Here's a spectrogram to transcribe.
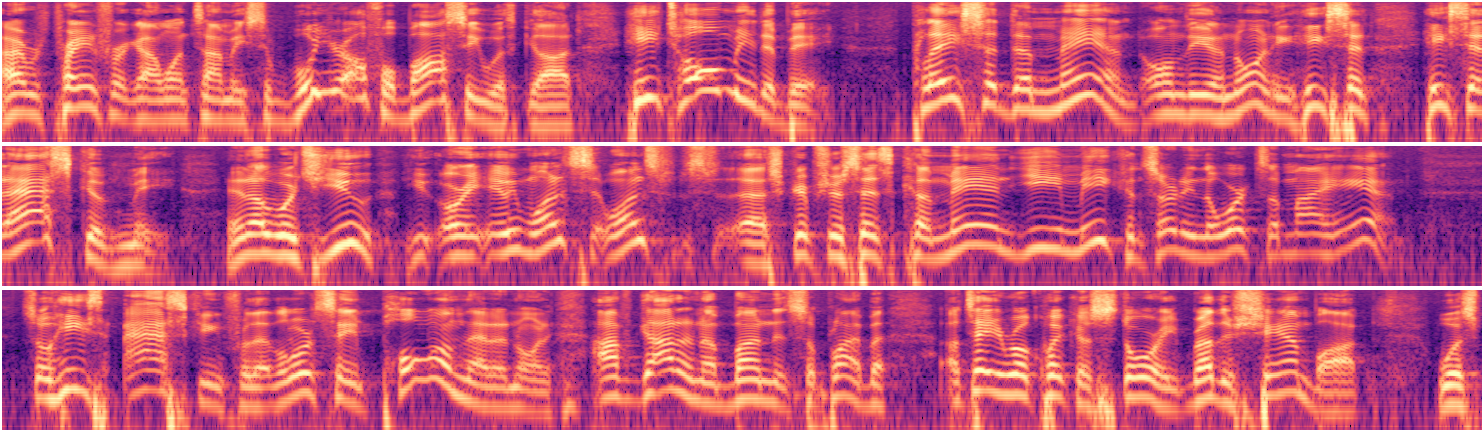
I was praying for a guy one time. He said, well, you're awful bossy with God. He told me to be. Place a demand on the anointing. He said, he said, ask of me. In other words, you, you or one, one uh, scripture says, command ye me concerning the works of my hand. So he's asking for that. The Lord's saying, pull on that anointing. I've got an abundant supply. But I'll tell you real quick a story. Brother Schambach was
